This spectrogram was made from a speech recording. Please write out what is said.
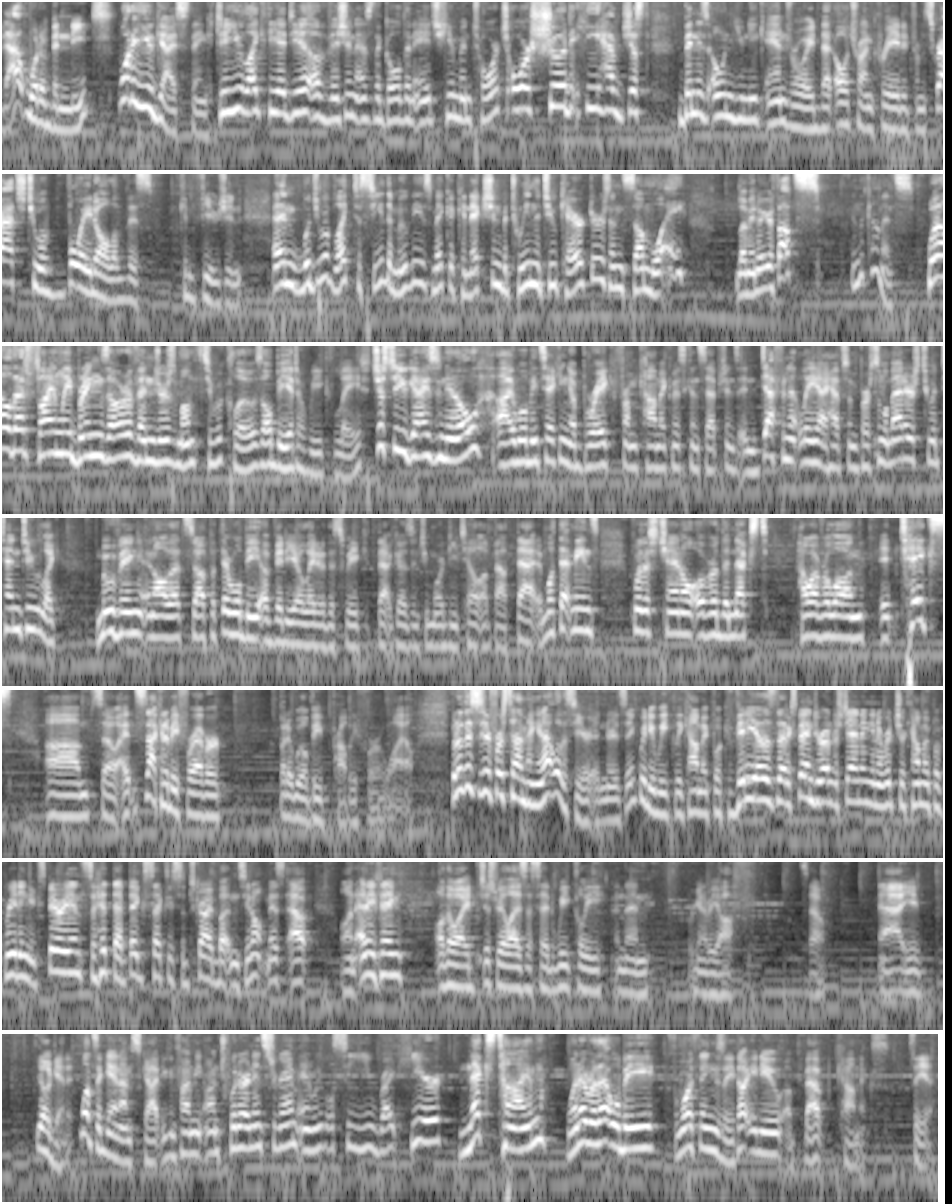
That would have been neat. What do you guys think? Do you like the idea of Vision as the Golden Age Human Torch, or should he have just been his own unique android that Ultron created from scratch to avoid all of this confusion. And would you have liked to see the movies make a connection between the two characters in some way? Let me know your thoughts in the comments. Well, that finally brings our Avengers month to a close, albeit a week late. Just so you guys know, I will be taking a break from comic misconceptions indefinitely. I have some personal matters to attend to, like moving and all that stuff, but there will be a video later this week that goes into more detail about that and what that means for this channel over the next however long it takes. Um, so it's not going to be forever but it will be probably for a while. But if this is your first time hanging out with us here at NerdSync, we do weekly comic book videos that expand your understanding and enrich your comic book reading experience, so hit that big sexy subscribe button so you don't miss out on anything. Although I just realized I said weekly and then we're gonna be off. So, ah, you, you'll get it. Once again, I'm Scott. You can find me on Twitter and Instagram, and we will see you right here next time, whenever that will be, for more things that you thought you knew about comics. See ya.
